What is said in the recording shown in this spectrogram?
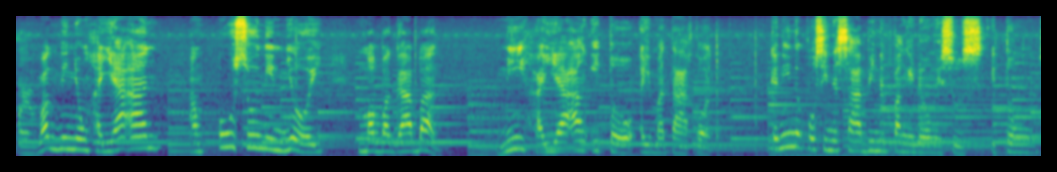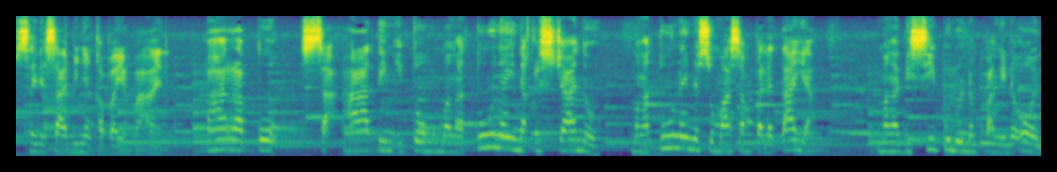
or huwag ninyong hayaan ang puso ninyo'y mabagabag ni hayaang ito ay matakot. Kanino po sinasabi ng Panginoong Yesus itong sinasabi niyang kapayapaan? Para po sa atin itong mga tunay na Kristiyano, mga tunay na sumasampalataya, mga disipulo ng Panginoon.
